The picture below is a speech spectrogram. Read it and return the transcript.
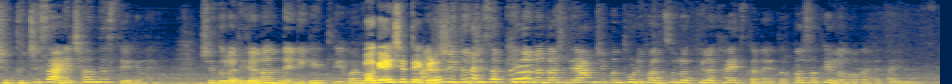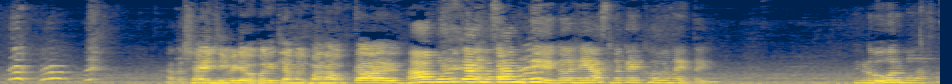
शितूची साडी छान दिसते की नाही? शितूला तिच्या नंदेने घेतली बरं का? बघायची तिकडे. आणि शितूची सख्खी ननंद तरी आमची पण थोडीफार चुलत आहेच का नाही? तर कसं केलं बघा त्या ताईने? आता शाळेने व्हिडिओ बघितला म्हणजे म्हणावं काय? हा म्हणून त्यांना सांगते ग हे असलं काही खरं नाही ताई. तिकडे बघ, वर बघ असं.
